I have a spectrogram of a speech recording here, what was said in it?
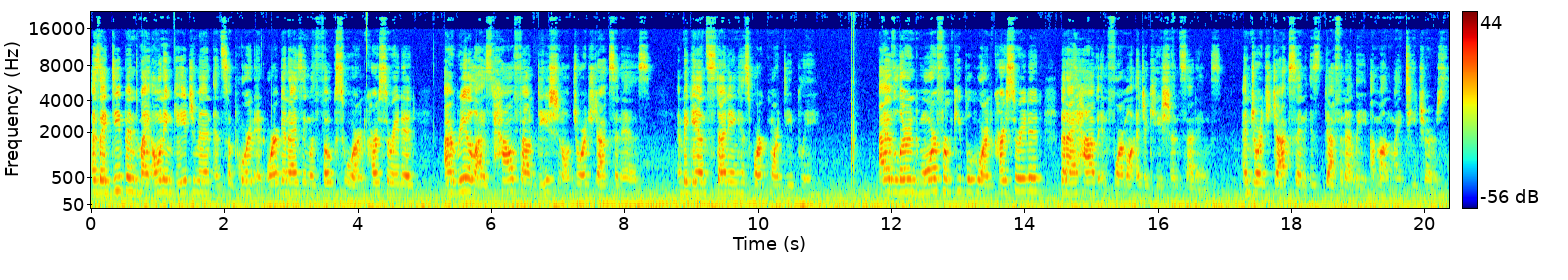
As I deepened my own engagement and support in organizing with folks who are incarcerated I realized how foundational George Jackson is and began studying his work more deeply. I have learned more from people who are incarcerated than I have in formal education settings, and George Jackson is definitely among my teachers.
